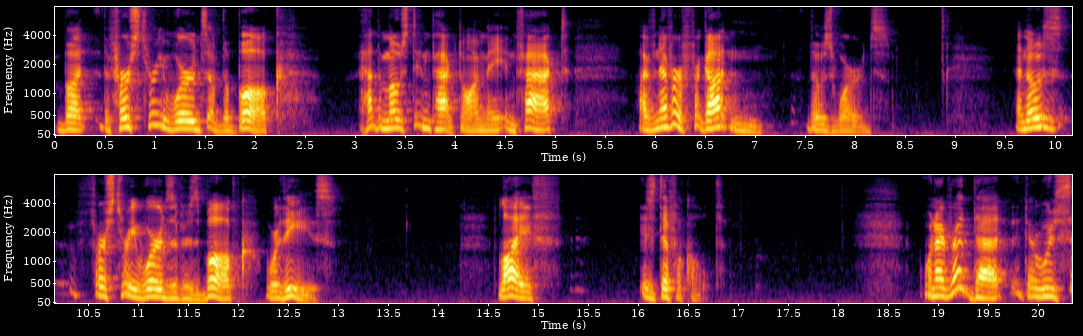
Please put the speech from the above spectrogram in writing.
But the first three words of the book had the most impact on me. In fact, I've never forgotten those words. And those first three words of his book were these Life is difficult. When I read that, there was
